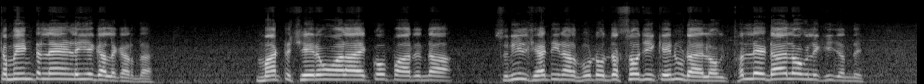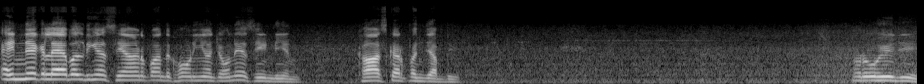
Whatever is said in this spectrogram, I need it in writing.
ਕਮੈਂਟ ਲੈਣ ਲਈ ਇਹ ਗੱਲ ਕਰਦਾ। ਮੱਟ ਸ਼ੇਰੋਂ ਵਾਲਾ ਇੱਕੋ ਪਾ ਦਿੰਦਾ। ਸੁਨੀਲ ਸ਼ੈਟੀ ਨਾਲ ਫੋਟੋ ਦੱਸੋ ਜੀ ਕਿਹਨੂੰ ਡਾਇਲੌਗ ਥੱਲੇ ਡਾਇਲੌਗ ਲਿਖੀ ਜਾਂਦੇ। ਇੰਨੇ ਕ ਲੈਵਲ ਦੀਆਂ ਸਿਆਣਪਾਂ ਦਿਖਾਉਣੀਆਂ ਚਾਹੁੰਦੇ ਅਸੀਂ ਇੰਡੀਅਨ ਖਾਸ ਕਰ ਪੰਜਾਬੀ। ਰੋਹੀ ਜੀ,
